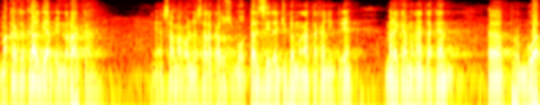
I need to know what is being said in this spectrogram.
maka kekal di api neraka. Ya, sama kalau tidak salah kasus Mu'tazilah juga mengatakan itu ya. Mereka mengatakan uh, perbuat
